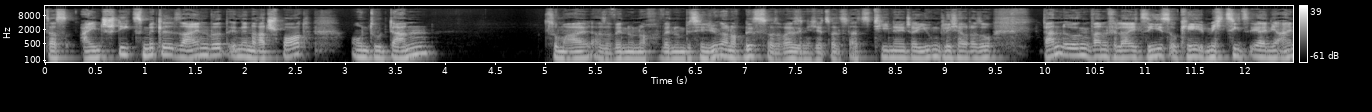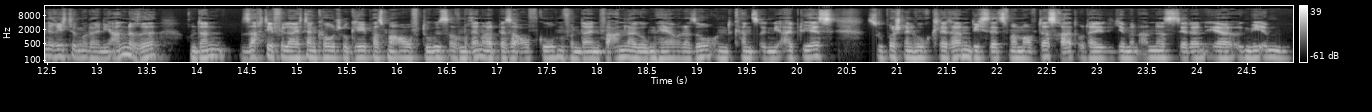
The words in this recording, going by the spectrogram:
das Einstiegsmittel sein wird in den Radsport und du dann Zumal, also wenn du noch, wenn du ein bisschen jünger noch bist, also weiß ich nicht, jetzt als, als Teenager, Jugendlicher oder so, dann irgendwann vielleicht siehst, okay, mich zieht's eher in die eine Richtung oder in die andere. Und dann sagt dir vielleicht dein Coach, okay, pass mal auf, du bist auf dem Rennrad besser aufgehoben von deinen Veranlagungen her oder so und kannst irgendwie Alp d'Huez super schnell hochklettern, dich setzen wir mal auf das Rad oder jemand anders, der dann eher irgendwie im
